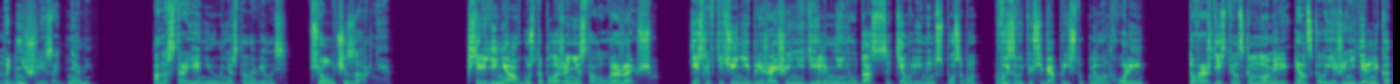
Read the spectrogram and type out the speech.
Но дни шли за днями, а настроение у меня становилось все лучезарнее. К середине августа положение стало угрожающим. Если в течение ближайшей недели мне не удастся тем или иным способом вызвать у себя приступ меланхолии, то в рождественском номере Энского еженедельника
